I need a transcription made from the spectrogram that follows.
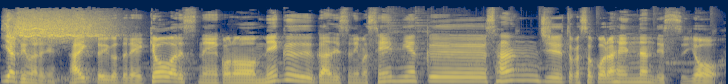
やぴまるです。はい、ということで、今日はですね、このメグがですね、今1230とかそこら辺なんですよ。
